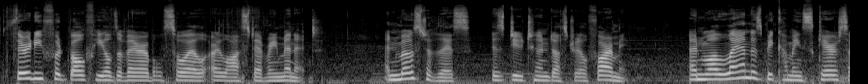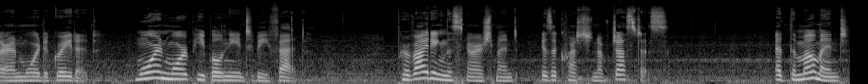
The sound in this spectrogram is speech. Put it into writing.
30 football fields of arable soil are lost every minute, and most of this is due to industrial farming. And while land is becoming scarcer and more degraded, more and more people need to be fed. Providing this nourishment is a question of justice. At the moment,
